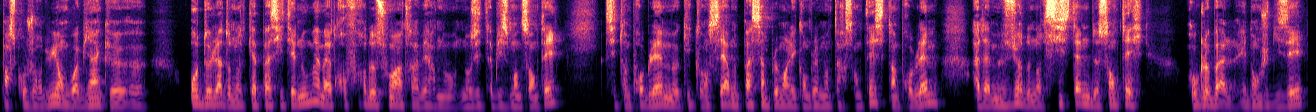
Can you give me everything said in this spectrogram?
parce qu'aujourd'hui, on voit bien que au-delà de notre capacité nous-mêmes à être fort de soins à travers nos, nos établissements de santé, c'est un problème qui concerne pas simplement les complémentaires santé, c'est un problème à la mesure de notre système de santé au global. Et donc, je disais,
